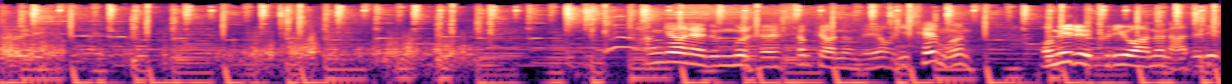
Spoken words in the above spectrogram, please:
멀리 보이고 있습니다. 한겨울의 눈물을 형태 왔는데요. 이 샘은 어미를 그리워하는 아들이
